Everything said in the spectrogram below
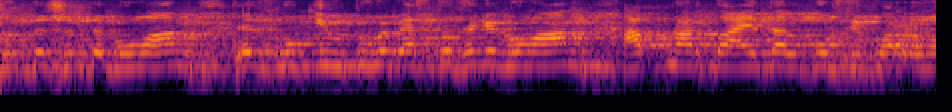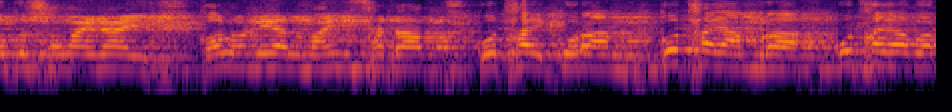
শুনতে শুনতে ঘুমান ফেসবুক ইউটিউবে ব্যস্ত থেকে ঘুমান। আপনার তো আয়াতাল কুরসি পড়ার মতো সময় নাই। কলোনিয়াল মাইন্ড সেট আপ কোথায় কোরআন, কোথায় আমরা, কোথায় আবার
